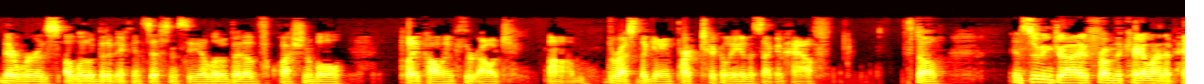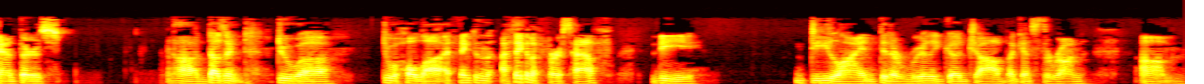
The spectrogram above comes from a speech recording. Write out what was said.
there was a little bit of inconsistency, a little bit of questionable play calling throughout um, the rest of the game, particularly in the second half. So, ensuing drive from the Carolina Panthers uh, doesn't do uh, do a whole lot. I think in the, I think in the first half, the D line did a really good job against the run. Um,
